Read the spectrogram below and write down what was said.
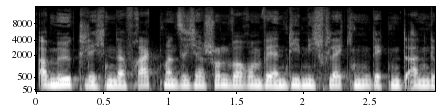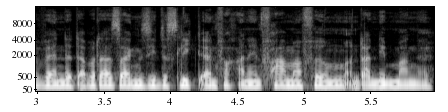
ermöglichen. Da fragt man sich ja schon, warum werden die nicht flächendeckend angewendet. Aber da sagen Sie, das liegt einfach an den Pharmafirmen und an dem Mangel.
